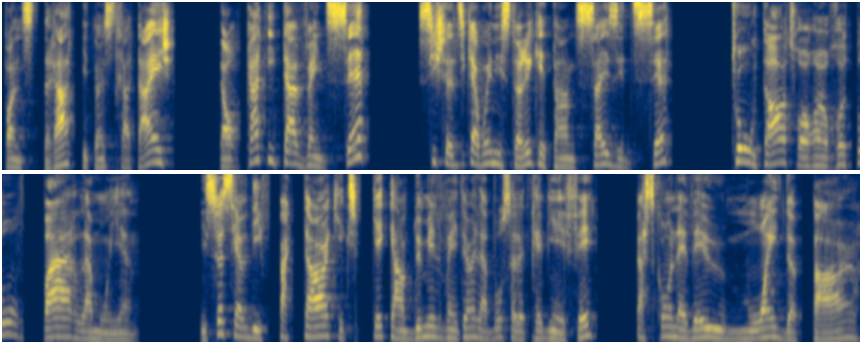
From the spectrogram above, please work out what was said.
Fundstrat, qui est un stratège. Donc, quand il est à 27, si je te dis que la moyenne historique est entre 16 et 17, tôt ou tard, tu avoir un retour vers la moyenne. Et ça, c'est un des facteurs qui expliquait qu'en 2021, la bourse a très bien fait parce qu'on avait eu moins de peur.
